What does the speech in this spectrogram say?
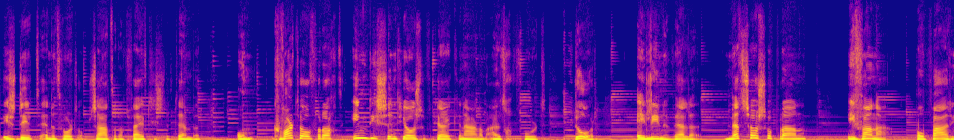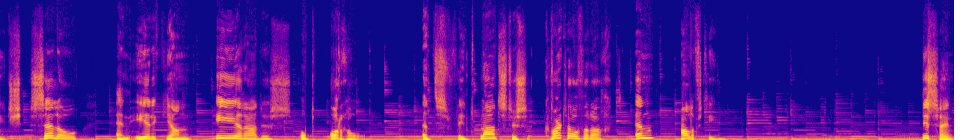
is dit en het wordt op zaterdag 15 september... om kwart over acht in die Sint-Jozefkerk in Haarlem uitgevoerd... door Eline Welle, mezzo-sopraan... Ivana Poparic, cello... en Erik Jan Eradus op orgel. Het vindt plaats tussen kwart over acht en half tien. Dit zijn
